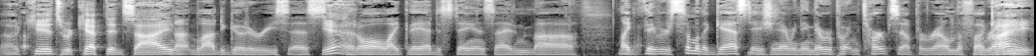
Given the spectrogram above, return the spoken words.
Uh, kids were kept inside. Not allowed to go to recess Yeah. at all. Like they had to stay inside. And uh, like they were some of the gas stations and everything, they were putting tarps up around the fucking Right.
